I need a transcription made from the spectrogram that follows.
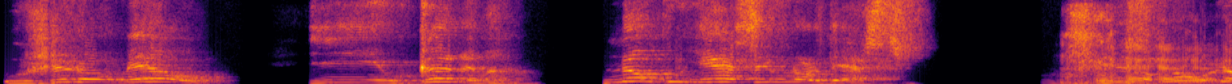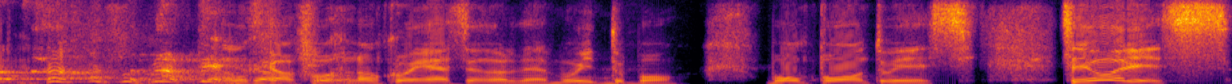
O Jeromel e o Kahneman não conhecem o Nordeste. Nunca vão Nordeste. Nunca for, não conhecem o Nordeste. Muito bom. Bom ponto esse. Senhores,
